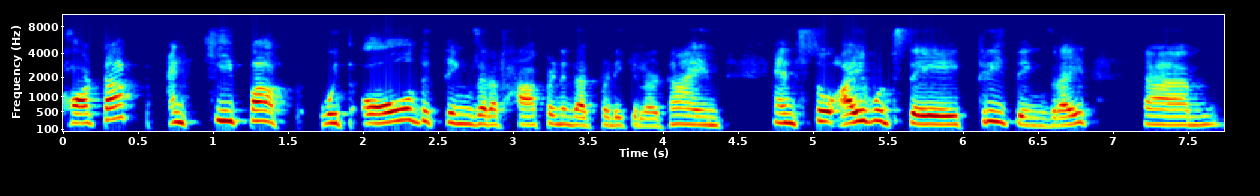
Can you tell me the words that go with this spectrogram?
caught up and keep up with all the things that have happened in that particular time. And so I would say three things, right? Um,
